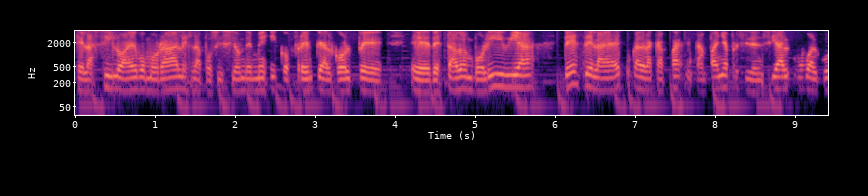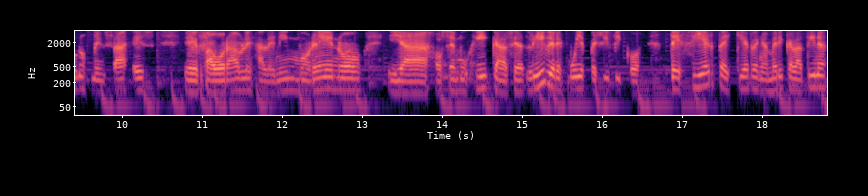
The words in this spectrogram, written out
el asilo a Evo Morales, la posición de México frente al golpe eh, de Estado en Bolivia, desde la época de la campaña presidencial hubo algunos mensajes eh, favorables a Lenín Moreno y a José Mujica, líderes muy específicos de cierta izquierda en América Latina,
